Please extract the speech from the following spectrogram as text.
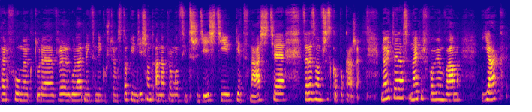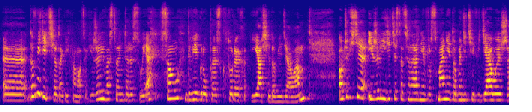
perfumy, które w regularnej cenie kosztują 150, a na promocji 30, 15. Zaraz Wam wszystko pokażę. No i teraz najpierw powiem Wam, jak e, dowiedzieć się o takich promocjach. Jeżeli Was to interesuje, są dwie grupy, z których ja się dowiedziałam. Oczywiście, jeżeli idziecie stacjonarnie w Rossmanie, to będziecie widziały, że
